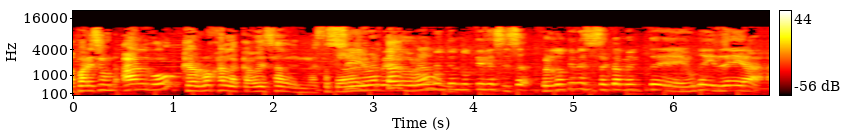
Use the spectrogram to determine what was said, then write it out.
aparece un algo que arroja la cabeza de la Estatua de Sí, la Libertad. pero ¿no? realmente no tienes esa- pero no tienes exactamente una idea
